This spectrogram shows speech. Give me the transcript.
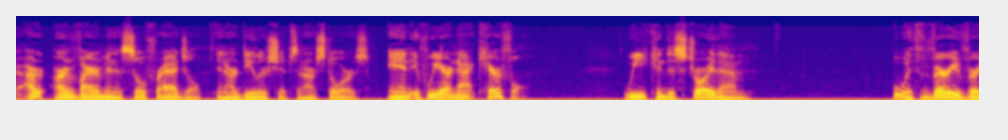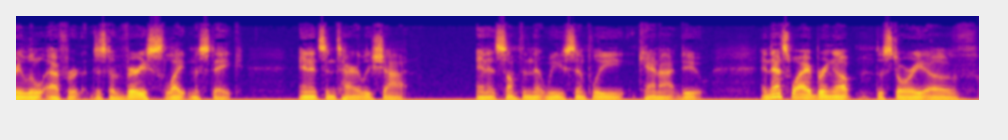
our our environment is so fragile in our dealerships and our stores, and if we are not careful, we can destroy them with very very little effort, just a very slight mistake, and it's entirely shot and it's something that we simply cannot do. And that's why I bring up the story of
